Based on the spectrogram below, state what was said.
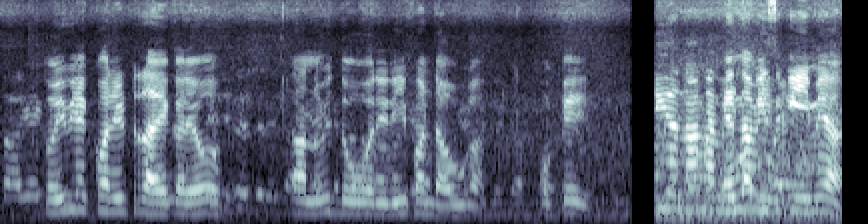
ਤੁਸੀਂ ਵੀ ਇੱਕ ਵਾਰੀ ਟਰਾਈ ਕਰਿਓ। ਤੁਹਾਨੂੰ ਵੀ ਦੋ ਵਾਰੀ ਰੀਫੰਡ ਆਊਗਾ। ਓਕੇ ਇਹ ਨਵੀਂ ਸਕੀਮ ਆ।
